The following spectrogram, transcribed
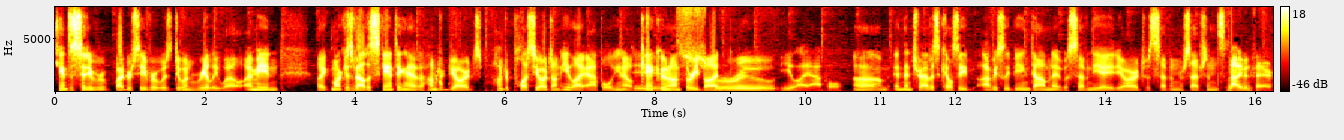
Kansas City wide receiver was doing really well. I mean, like Marquez Valdes-Scantling had 100 yards, 100 plus yards on Eli Apple. You know, Dude, Cancun on three, bud. Screw Eli Apple. Um, and then Travis Kelce obviously being dominant with 78 yards with seven receptions. Not even fair.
